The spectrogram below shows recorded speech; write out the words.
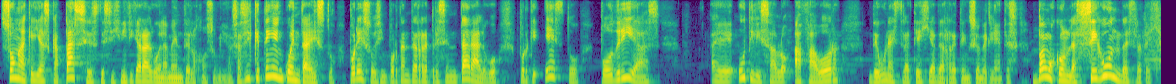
son aquellas capaces de significar algo en la mente de los consumidores. Así que ten en cuenta esto. Por eso es importante representar algo, porque esto podrías eh, utilizarlo a favor de una estrategia de retención de clientes. Vamos con la segunda estrategia.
